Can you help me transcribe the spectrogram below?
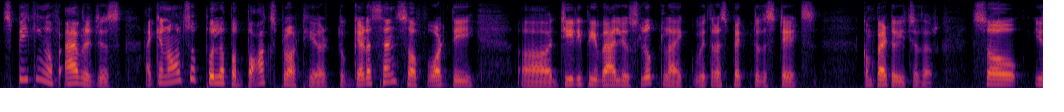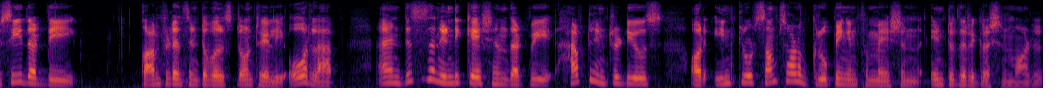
Speaking of averages, I can also pull up a box plot here to get a sense of what the uh, GDP values look like with respect to the states compared to each other. So you see that the confidence intervals don't really overlap and this is an indication that we have to introduce or include some sort of grouping information into the regression model.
